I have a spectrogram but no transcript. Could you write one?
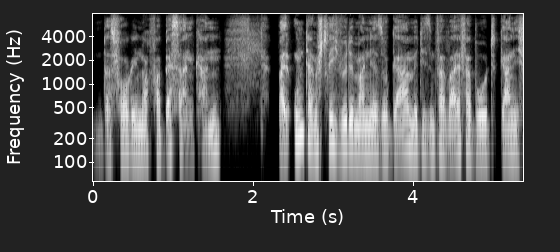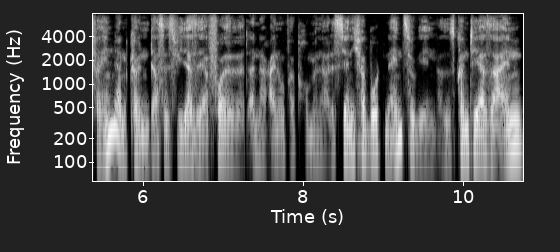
das Vorgehen noch verbessern kann. Weil unterm Strich würde man ja sogar mit diesem Verweilverbot gar nicht verhindern können, dass es wieder sehr voll wird an der Rheinuferpromenade. Es ist ja nicht verboten, dahin zu gehen. Also es könnte ja sein,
